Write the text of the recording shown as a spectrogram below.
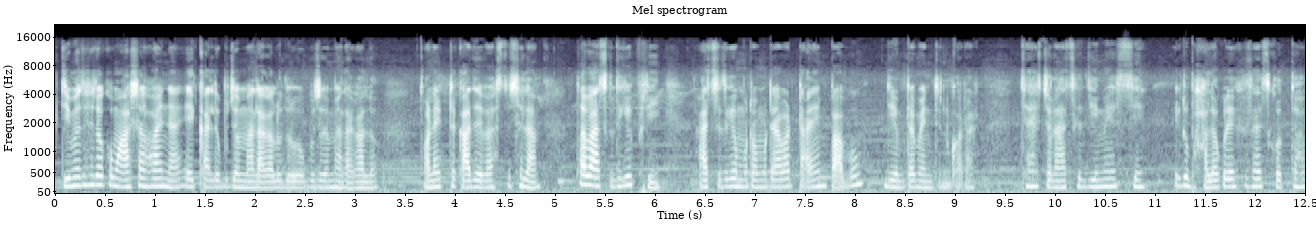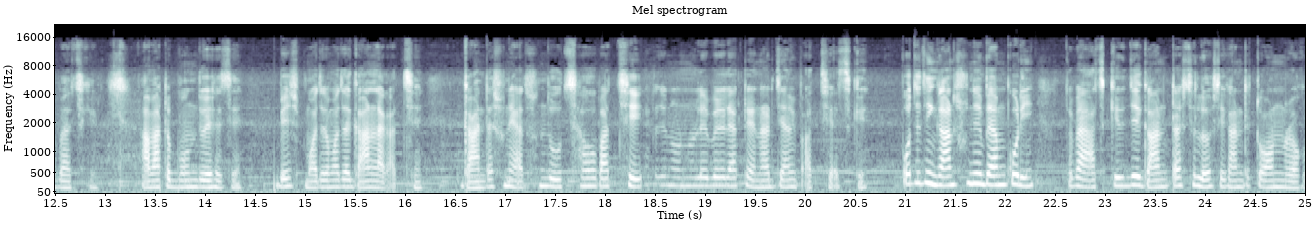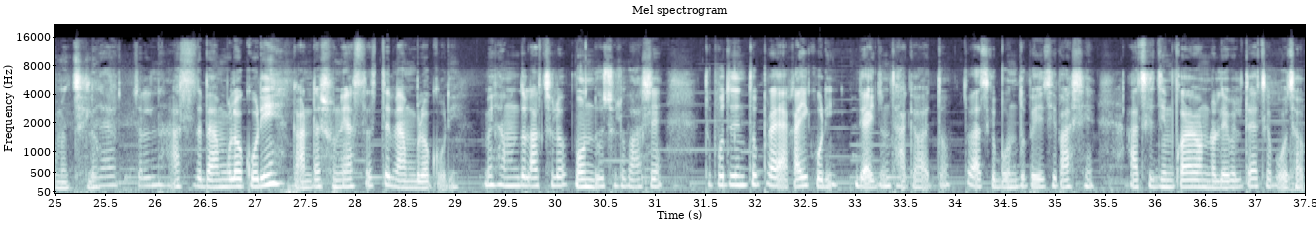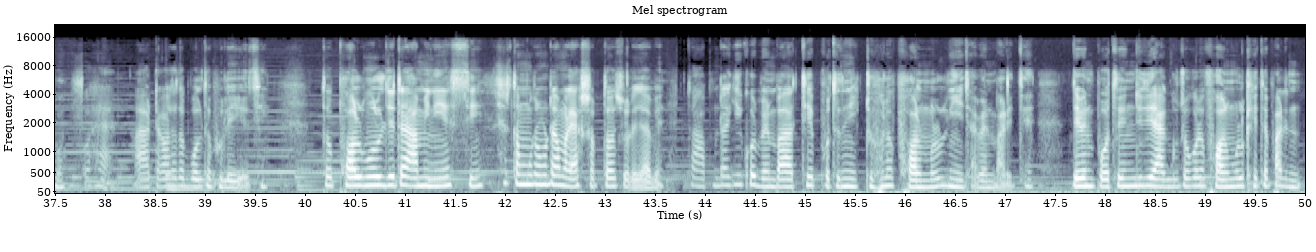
জিমে তো সেরকম আসা হয় না, এই কালী পুজোর মেলা গেলো, দুর্গা পুজোর মেলা গেলো। তো অনেকটা কাজে ব্যস্ত ছিলাম, তবে আজকে থেকে ফ্রি আজকে থেকে মোটামুটি আবার টাইম পাবো জিমটা মেনটেন করার। যাই চলো আজকে জিমে এসেছি। একটু ভালো করে এক্সারসাইজ করতে হবে আজকে। আমার একটা বন্ধু এসেছে। বেশ মজার মজার গান লাগাচ্ছে। গানটা শুনে এত সুন্দর উৎসাহ পাচ্ছি। একটা যেন অন্য লেভেলের একটা এনার্জি আমি পাচ্ছি আজকে। প্রতিদিন গান শুনে ব্যায়াম করি, তবে আজকের যে গানটা ছিল, সেই গানটা একটু অন্য রকমের ছিল। চলেন আস্তে আস্তে ব্যায়ামগুলো করি। গানটা শুনে আস্তে আস্তে ব্যায়ামগুলো করি। বেশ আনন্দ লাগছিল, বন্ধু ছিল পাশে। তো প্রতিদিন তো প্রায় একাই করি দু একজন থাকে হয়তো। তো আজকে বন্ধু পেয়েছি পাশে। আজকে জিম করার অন্য লেভেলটা আজকে পৌঁছাবো। হ্যাঁ। আর একটা কথা তো বলতে ভুলে গেছি। তো ফলমূল যেটা আমি নিয়ে এসেছি সেটা মোটামুটি আমার এক সপ্তাহ চলে যাবে। তো আপনারা কি করবেন বাজার থেকে প্রতিদিন একটু হলেও ফলমূল নিয়ে যাবেন বাড়িতে। দেখবেন প্রতিদিন যদি এক দুটো করে ফলমূল খেতে পারেন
